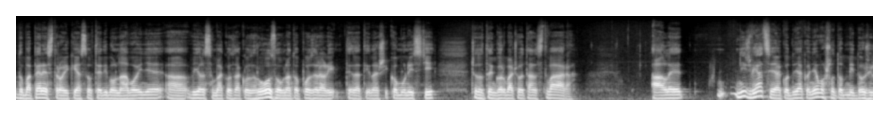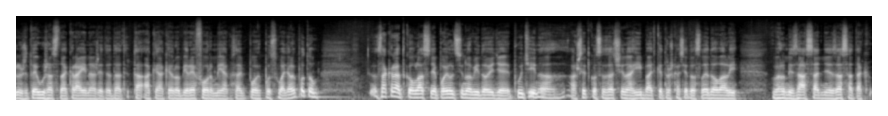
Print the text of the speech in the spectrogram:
doba perestrojky. Ja som vtedy bol na vojne a videl som, ako, ako s hrôzou na to pozerali teda tí naši komunisti, čo to ten Gorbačov tam stvára. Ale nič viacej, ako nejako nevošlo to mi dožil, že to je úžasná krajina, že teda tá, aké, aké robí reformy, ako sa posúvať. Ale potom zakrátko vlastne po Jelcinovi dojde Putin a všetko sa začína hýbať, keď troška ste to sledovali, veľmi zásadne zasa tak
